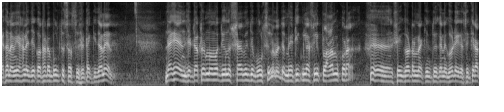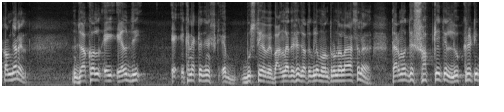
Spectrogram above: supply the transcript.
এখন আমি আসলে যে কথাটা বলতে চাচ্ছি, সেটা কি জানেন? দেখেন যে ডক্টর মোহাম্মদ ইউনুস সাহেবের যে বলছিল না যে মেটিকুলাসলি প্ল্যান করা, সেই ঘটনা কিন্তু এখানে ঘটে গেছে। কীরকম জানেন? যখন এই এলজি এখানে একটা জিনিস বুঝতে হবে, বাংলাদেশে যতগুলো মন্ত্রণালয় আছে না, তার মধ্যে সবচাইতে লুক্রেটিভ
